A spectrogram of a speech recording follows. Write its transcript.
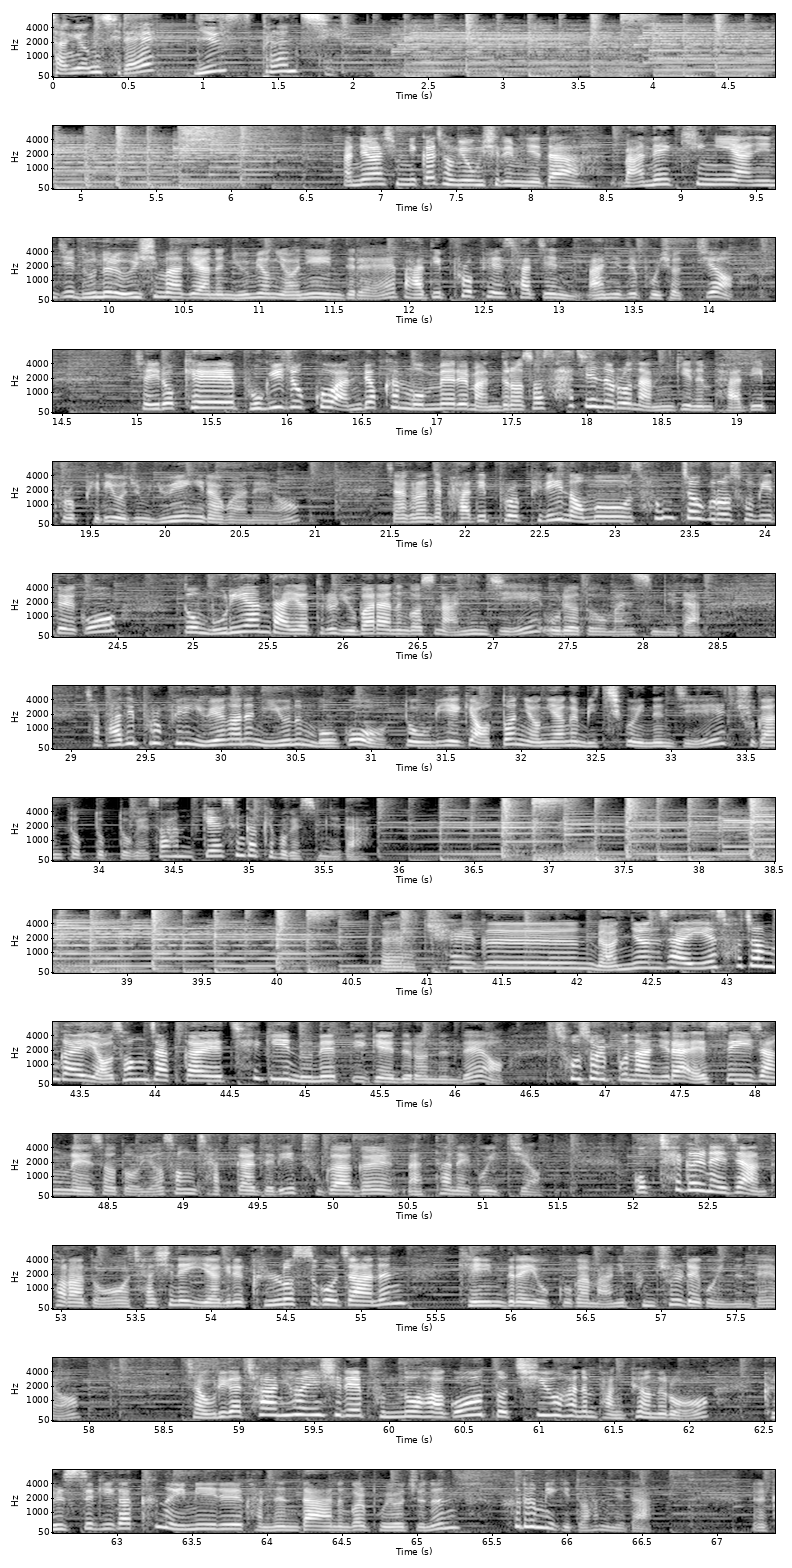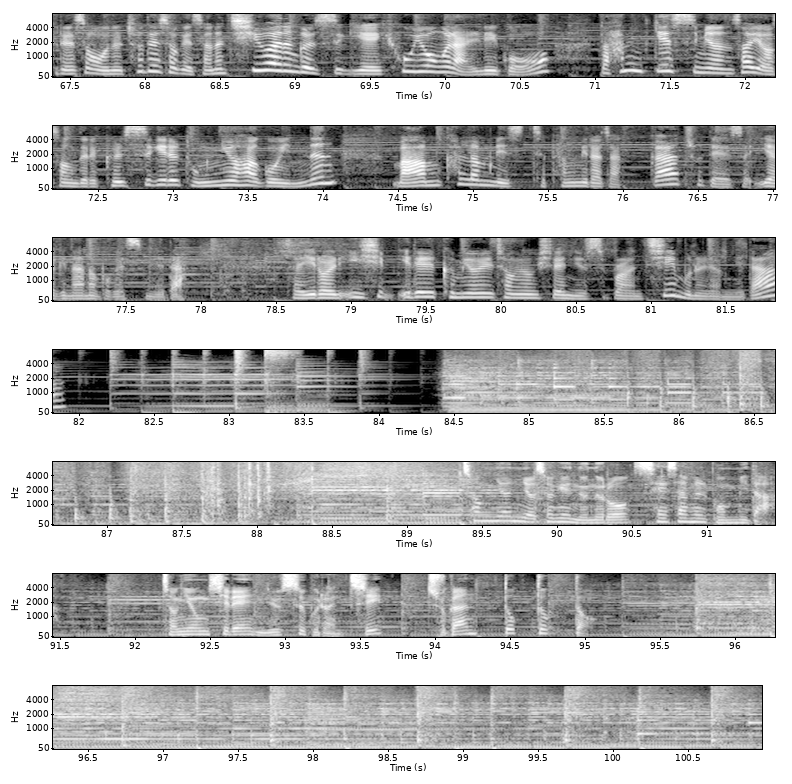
정용실의 뉴스 브런치. 안녕하십니까 정용실입니다. 마네킹이 아닌지 눈을 의심하게 하는 유명 연예인들의 바디 프로필 사진 많이들 보셨죠? 자, 이렇게 보기 좋고 완벽한 몸매를 만들어서 사진으로 남기는 바디 프로필이 요즘 유행이라고 하네요. 자, 그런데 바디 프로필이 너무 성적으로 소비되고 또 무리한 다이어트를 유발하는 것은 아닌지 우려도 많습니다. 자, 바디 프로필이 유행하는 이유는 뭐고 또 우리에게 어떤 영향을 미치고 있는지 주간 똑똑똑에서 함께 생각해 보겠습니다. 네, 최근 몇 년 사이에 서점가의 여성 작가의 책이 눈에 띄게 늘었는데요. 소설뿐 아니라 에세이 장르에서도 여성 작가들이 두각을 나타내고 있죠. 꼭 책을 내지 않더라도 자신의 이야기를 글로 쓰고자 하는 개인들의 욕구가 많이 분출되고 있는데요. 자, 우리가 처한 현실에 분노하고 또 치유하는 방편으로 글쓰기가 큰 의미를 갖는다 하는 걸 보여주는 흐름이기도 합니다. 네, 그래서 오늘 초대석에서는 치유하는 글쓰기의 효용을 알리고 또 함께 쓰면서 여성들의 글쓰기를 독려하고 있는 마음 칼럼리스트 박미라 작가 초대해서 이야기 나눠보겠습니다. 자, 1월 21일 금요일 정용실의 뉴스 브런치 문을 엽니다. 청년 여성의 눈으로 세상을 봅니다. 정용실의 뉴스 브런치 주간 똑똑똑.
